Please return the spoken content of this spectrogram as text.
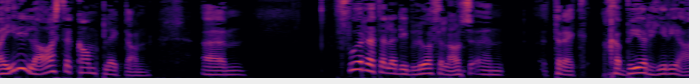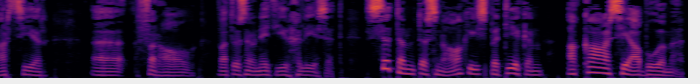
by hierdie laaste kampplek dan, ehm um, voordat hulle die beloofde land in trek, gebeur hierdie hartseer uh verhaal wat ons nou net hier gelees het. Sittim tussen hakies beteken akasia bome.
